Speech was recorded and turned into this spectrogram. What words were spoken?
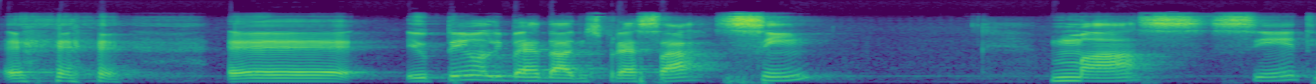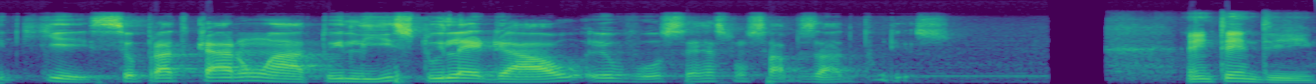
É, é, eu tenho a liberdade de expressar, sim, mas ciente que se eu praticar um ato ilícito, ilegal, eu vou ser responsabilizado por isso. Entendi.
